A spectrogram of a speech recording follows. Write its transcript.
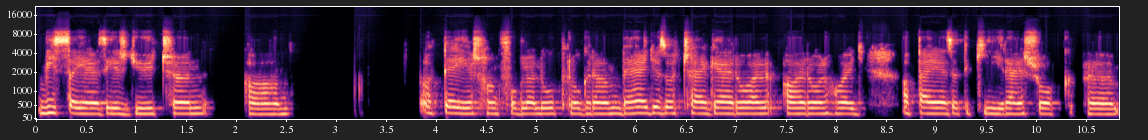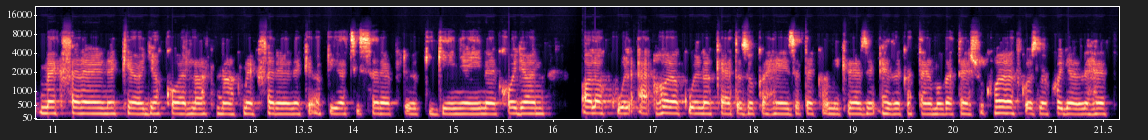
visszajelzést gyűjtsön a a teljes hangfoglaló program beágyazottságáról, arról, hogy a pályázati kiírások megfelelnek-e a gyakorlatnak, megfelelnek-e a piaci szereplők igényeinek, hogyan alakul, alakulnak át azok a helyzetek, amikre ezek a támogatások vonatkoznak, hogyan lehet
